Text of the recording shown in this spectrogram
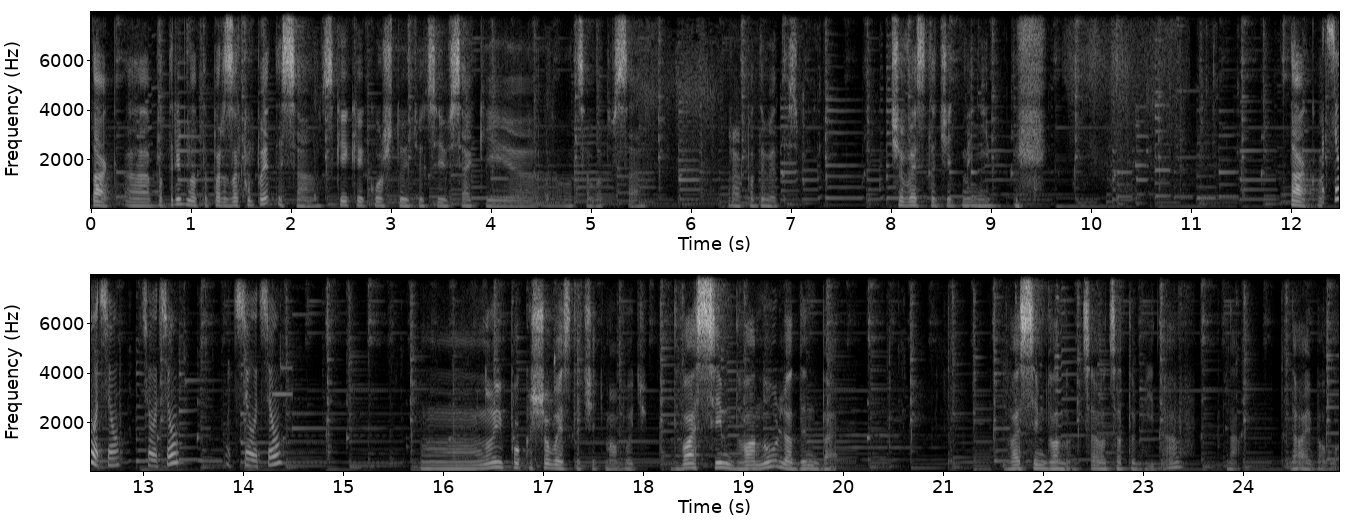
Так, е, потрібно тепер закупитися, скільки коштують оці всякі. е, оце от все. Треба подивитись. Чи вистачить мені. Так, Оцю, оцю, цю, оцю, оцю, оцю. Ну і поки що вистачить, мабуть. 2720-1Б. 2720. Це оце тобі, да? На. Давай, бабло.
